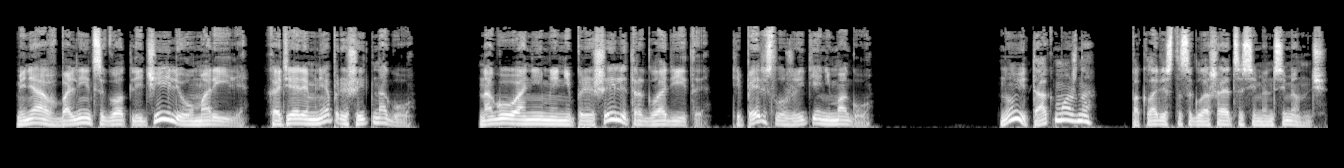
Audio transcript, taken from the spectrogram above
Меня в больнице год лечили, уморили, хотели мне пришить ногу. Ногу они мне не пришили, троглодиты, теперь служить я не могу. Ну и так можно, покладисто соглашается Семен Семенович.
